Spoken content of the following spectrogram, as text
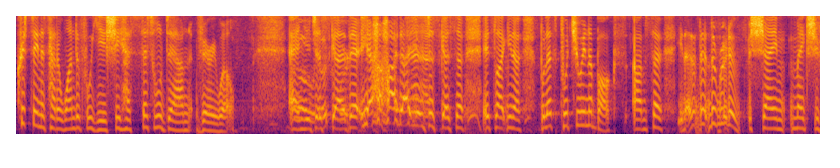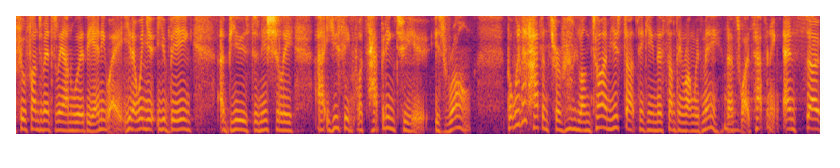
Christine has had a wonderful year. She has settled down very well. And Oh, you just go there, yeah, I know. You just go. So it's like you know, but let's put you in a box. Um, so you know, the, the root of shame makes you feel fundamentally unworthy anyway. You know, when you, you're being abused initially, uh, you think what's happening to you is wrong. But when it happens for a really long time, you start thinking there's something wrong with me. That's why it's happening. And so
